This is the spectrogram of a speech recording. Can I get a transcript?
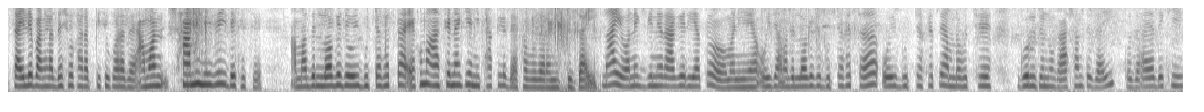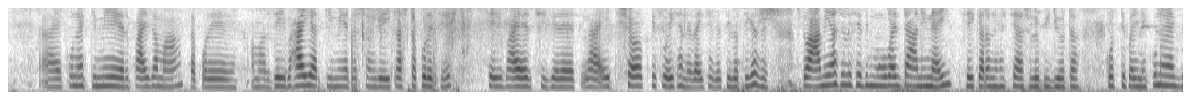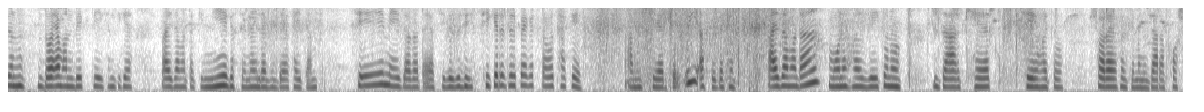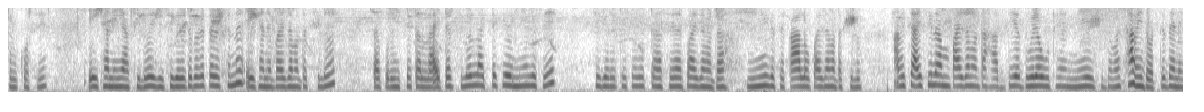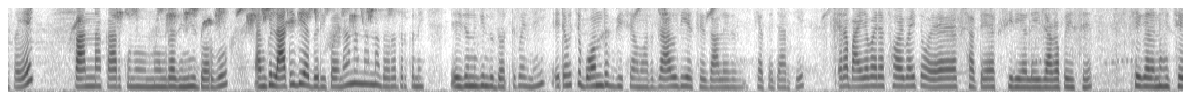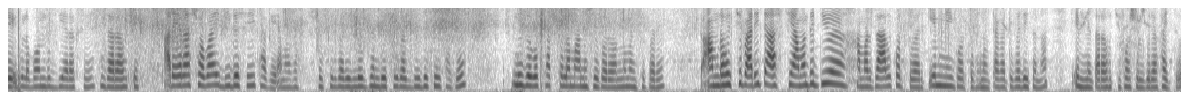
চাইলে বাংলাদেশেও খারাপ কিছু করা যায়। আমার স্বামী নিজেই দেখেছে। আমাদের লগে যে ওই বুটটা ক্ষেতটা এখনও আছে নাকি, আমি থাকলে দেখাবো যারা আমি একটু যাই। নাই, অনেক দিনের আগের ইয়া তো মানে ওই যে আমাদের লগে যে বুটটা ক্ষেতটা ওই বুটটা খেতে আমরা হচ্ছে গরুর জন্য ঘাস আনতে যাই। তো যাইয়া দেখি কোনো একটি মেয়ের পায়জামা, তারপরে আমার যেই ভাই আর কি মেয়েটার সঙ্গে এই কাজটা করেছে, সেই ভাইয়ের সিগারেট লাইট সব কিছু ওইখানে রাইখে গেছিল, ঠিক আছে? তো আমি আসলে সেদিন মোবাইলটা আনি নাই, সেই কারণে হচ্ছে আসলে ভিডিওটা করতে পারি নাই। কোনো একজন দয়ামান ব্যক্তি এখান থেকে পায়জামাটাকে নিয়ে গেছে, নাইলে আমি দেখাইতাম। সেম এই জায়গাটায় আছিল। যদি সিগারেটের প্যাকেটটাও থাকে, আমি শেয়ার করব ওই আছে, দেখেন। পায়জামাটা মনে হয় যে কোনো যার ক্ষেত, সে হয়তো সরায় ফেলছে মানে যারা ফসল করছে। এইখানেই আছিল। এই যে সিগারেটের প্যাকেটটা দেখছেন না? এইখানে পায়জামাটা ছিল। তারপরে হচ্ছে একটা লাইটার ছিল। লাইটটা কেউ নিয়ে গেছে। সিগারেটের প্যাকেটটা আছে আর পায়জামাটা নিয়ে গেছে। কালো পায়জামাটা ছিল। আমি চাইছিলাম পায়জামাটা হাত দিয়ে ধরে উঠে নেই কিন্তু আমার স্বামী ধরতে দেয়নি কয়, এই, কার না কার কোনো নোংরা জিনিস ধরবো? আমি কি লাঠি দিয়ে ধরি? কয়, না না না না ধরা দরকার নেই। এই জন্য কিন্তু ধরতে পারি নাই। এটা হচ্ছে বন্দুক দিছে আমার, জাল দিয়েছে জালের খেতে এটা আর কি। এরা বাইরে বাইরে ছয় ভাই তো, একসাথে এক সিরিয়ালে এই জায়গা পেয়েছে। সেই কারণে হচ্ছে এগুলো বন্দুক দিয়ে রাখছে। যারা হচ্ছে, আর এরা সবাই বিদেশেই থাকে। আমার শ্বশুর বাড়ির লোকজন বেশিরভাগ বিদেশেই থাকে। নিজেকে খাত খোলা মানুষে করে, অন্য মানুষে করে। তো আমরা হচ্ছে বাড়িতে আসছি, আমাদের দিয়ে আমার জাল করতো আর কি, এমনিই করতো, কোনো টাকা টুকা দিত না, এমনি তারা হচ্ছে ফসল করে খাইতো।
